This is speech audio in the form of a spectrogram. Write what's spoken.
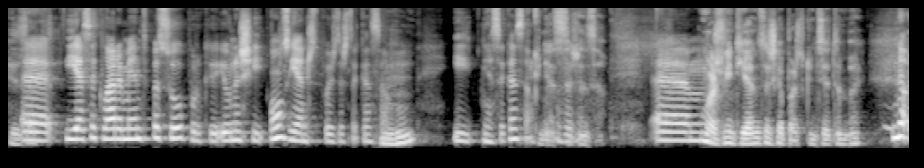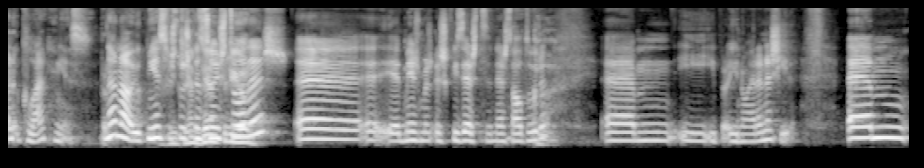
Exato. Uh, e essa claramente passou, porque eu nasci 11 anos depois desta canção. E conheço a canção. Uhum. Ou a canção. Um... Aos 20 anos és capaz de conhecer também. Não, não, claro que conheço. Não, não, eu conheço as 20 tuas é canções todas, uh, mesmo as que fizeste nesta altura, um, e, e, não era nascida. Um,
